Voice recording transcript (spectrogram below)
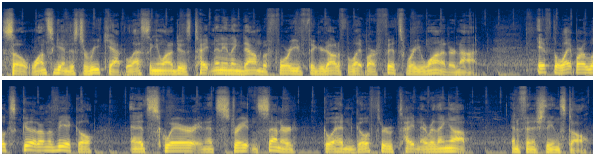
So once again, just to recap, the last thing you want to do is tighten anything down before you've figured out if the light bar fits where you want it or not. If the light bar looks good on the vehicle and it's square and it's straight and centered, go ahead and go through, tighten everything up, and finish the install.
